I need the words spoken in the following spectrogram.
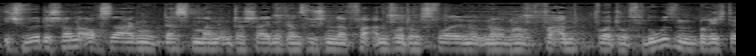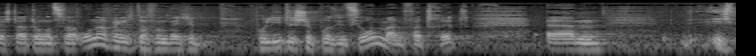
ich würde schon auch sagen, dass man unterscheiden kann zwischen einer verantwortungsvollen und einer verantwortungslosen Berichterstattung, und zwar unabhängig davon, welche politische Position man vertritt. Ähm, ich,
